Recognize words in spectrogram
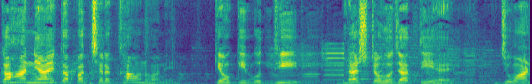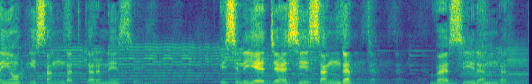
कहा न्याय का पक्ष रखा उन्होंने? क्योंकि बुद्धि भ्रष्ट हो जाती है जुआड़ियों की संगत करने से। इसलिए जैसी संगत, वैसी रंगत।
